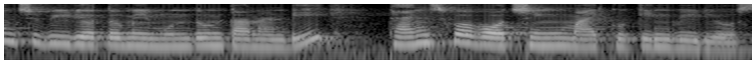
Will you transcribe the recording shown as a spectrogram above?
మంచి వీడియోతో మీ ముందుంటానండి. Thanks for watching my cooking videos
